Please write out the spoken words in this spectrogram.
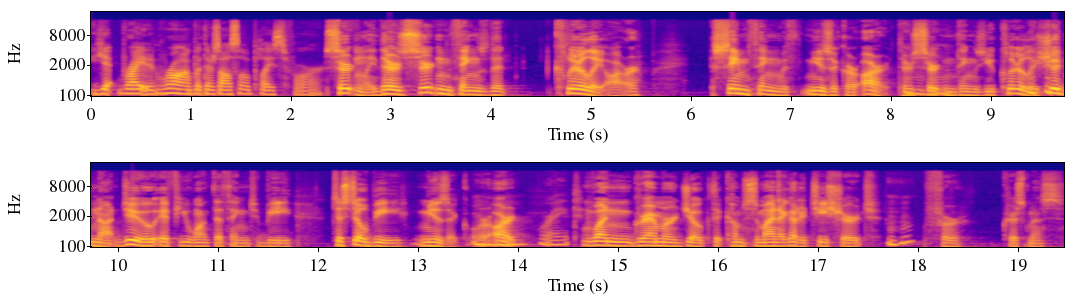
yeah, right and wrong, but there's also a place for Certainly. There's certain things that clearly are. Same thing with music or art. There's mm-hmm. certain things you clearly should not do if you want the thing to be to still be music or mm-hmm. art. right. One grammar joke that comes to mind, I got a t-shirt mm-hmm. for Christmas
